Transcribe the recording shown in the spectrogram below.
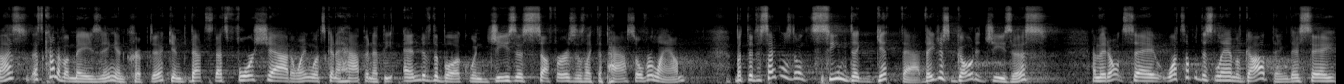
now, that's, that's kind of amazing and cryptic, and that's, that's foreshadowing what's going to happen at the end of the book when Jesus suffers as like the Passover lamb. But the disciples don't seem to get that. They just go to Jesus and they don't say, What's up with this Lamb of God thing? They say,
